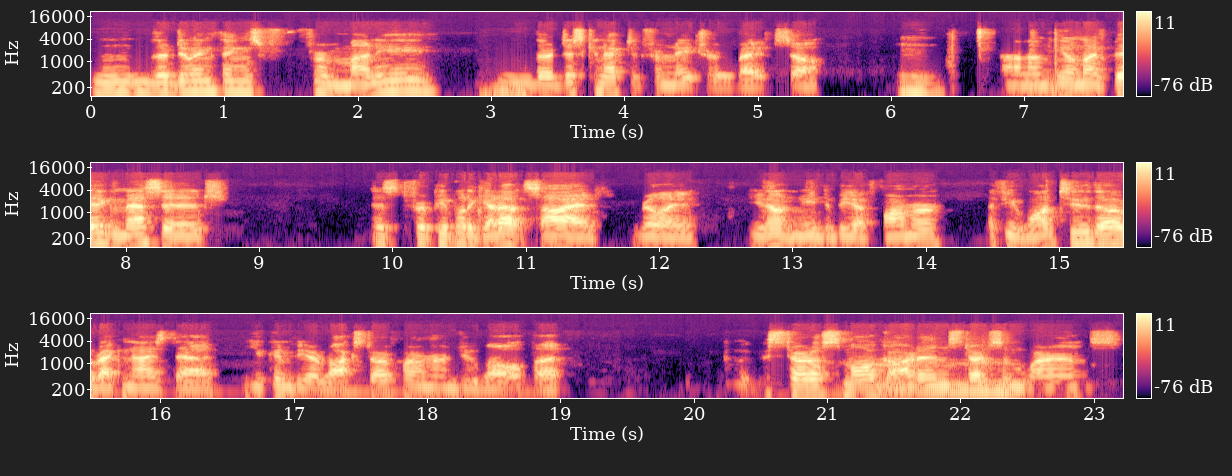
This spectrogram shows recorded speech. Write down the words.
they're doing things for money, they're disconnected from nature, right? So, Mm. um, you know, my big message is for people to get outside. Really, you don't need to be a farmer. If you want to, though, recognize that you can be a rock star farmer and do well, but start a small garden, start some worms,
